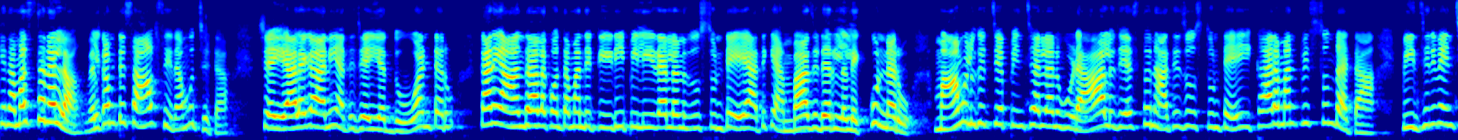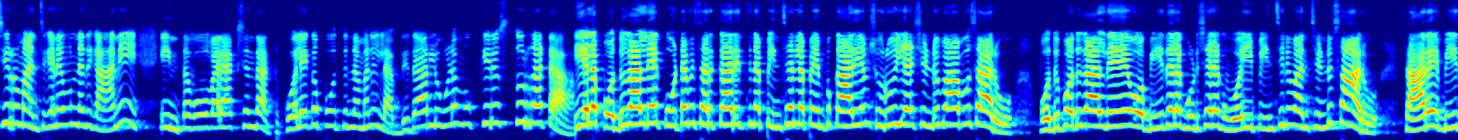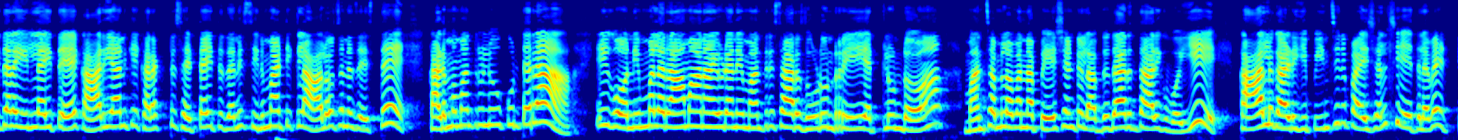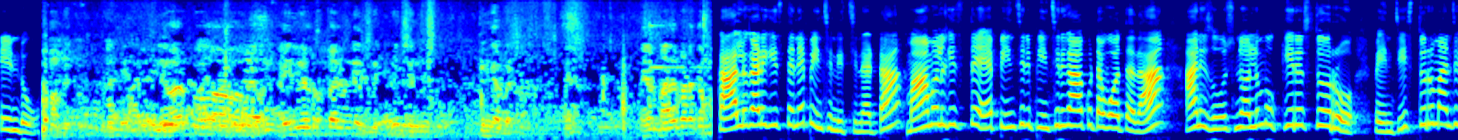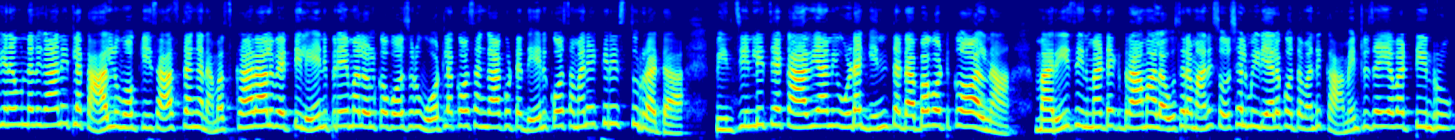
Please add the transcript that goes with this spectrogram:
నమస్తే నమస్తేనల్లా. Welcome to సాఫ్ సీదా ముచ్చట. చెయ్యాలి కానీ అతి చెయ్యొద్దు అంటారు. కానీ ఆంధ్రాలో కొంతమంది టీడీపీ లీడర్లను చూస్తుంటే అతికి అంబాసిడర్ల లెక్క ఉన్నారు మామూలుగా ఇచ్చే పింఛన్లను కూడా వాళ్ళు చేస్తున్న అతి చూస్తుంటే ఈ కారం అనిపిస్తుందట. పింఛని పెంచిర్రు మంచిగానే ఉన్నది కానీ ఇంత ఓవర్ యాక్షన్ తట్టుకోలేకపోతున్నామని లబ్ధిదారులు కూడా ముక్కిరుస్తుర్రట. ఇలా పొద్దుగాలనే కూటమి సర్కార్ ఇచ్చిన పింఛన్ల పెంపు కార్యం షురూ చేసిండు బాబు సారు. పొద్దు పొద్దుగాలనే ఓ బీదల గుడిసెలకు పోయి పింఛని వంచిండు సారు. సారే బీదల ఇల్లు అయితే కార్యానికి కరెక్ట్ సెట్ అవుతుందని సినిమాటిక్ల ఆలోచన చేస్తే కడమ మంత్రులు ఊకుంటారా? ఇగో నిమ్మల రామానాయుడు అనే మంత్రి సార్ చూడుండ్రి ఎట్లుండో? మంచంలో ఉన్న పేషెంట్ లబ్ధిదారుని తారికి పోయి కాళ్ళు గడిగి పించిన పైసలు చేతిలో పెట్టిండు. ఐదు వేల రూపాయలు కాళ్ళు గడిగిస్తేనే పింఛన్ ఇచ్చినట్ట మామూలుగా ఇస్తే పింఛన్ పింఛన్ కాకుండా పోతుందా? అని చూసినోళ్ళు ముక్కిరుస్తుర్రు. పెంచిస్తుర్రు మంచిగానే ఉన్నది కానీ ఇట్లా కాళ్ళు మొక్కి సాష్టంగా నమస్కారాలు పెట్టి లేని ప్రేమలు ఉల్కపోసుడు ఓట్ల కోసం కాకుండా దేనికోసం అని ఎక్కిరిస్తుర్రట? పింఛన్లు ఇచ్చే కార్యాన్ని కూడా గింత డబ్బా కొట్టుకోవాలనా? మరీ సినిమాటిక్ డ్రామాలు అవసరమని సోషల్ మీడియాలో కొంతమంది కామెంట్లు చేయబట్టిండ్రు.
